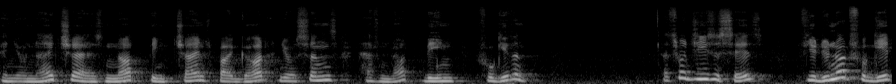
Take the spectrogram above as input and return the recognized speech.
then your nature has not been changed by God and your sins have not been forgiven. That's what Jesus says. If you do not forget,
